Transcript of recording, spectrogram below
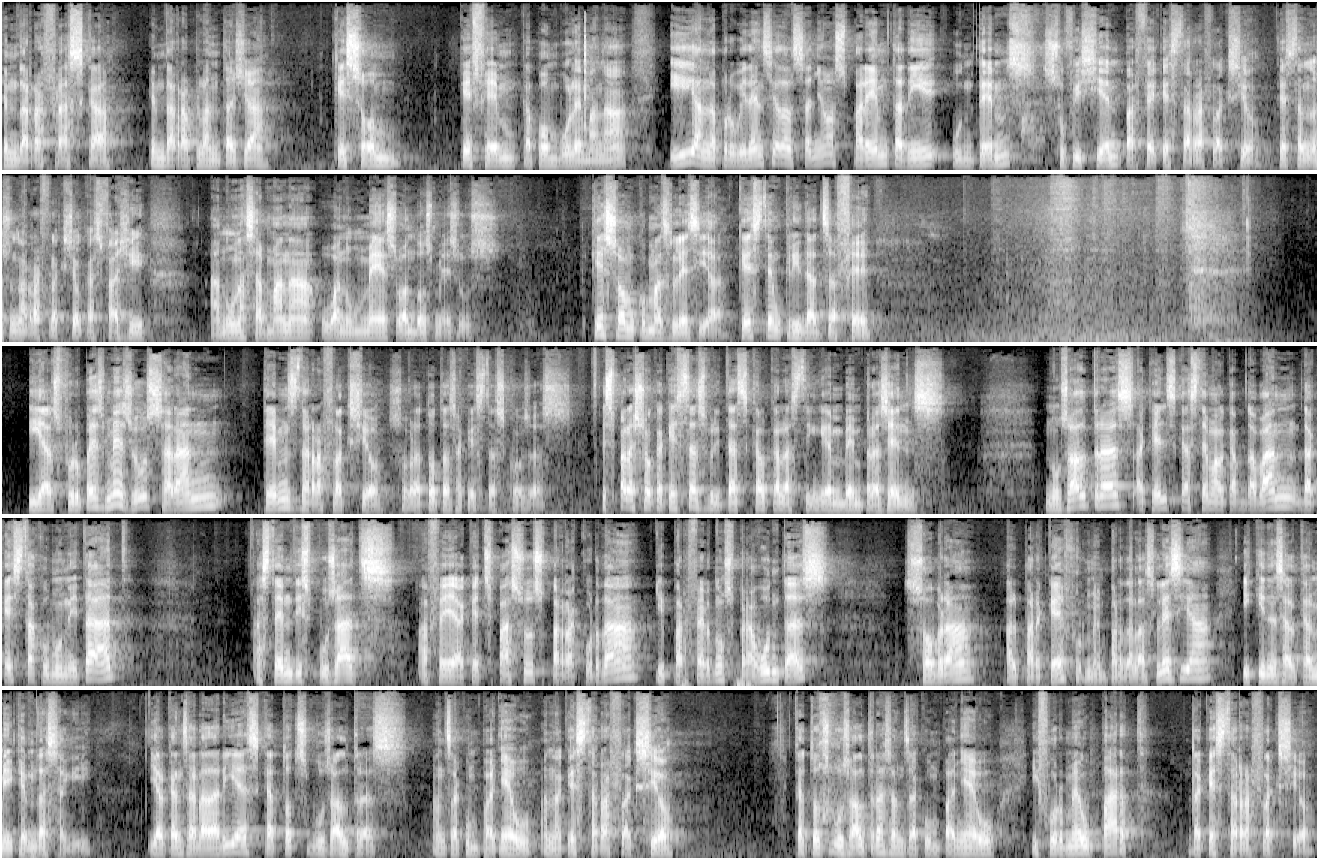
hem de refrescar, hem de replantejar què som, què fem, cap on volem anar i en la providència del Senyor esperem tenir un temps suficient per fer aquesta reflexió. Aquesta no és una reflexió que es faci en una setmana o en un mes o en dos mesos. Què som com a Església? Què estem cridats a fer? I els propers mesos seran temps de reflexió sobre totes aquestes coses. És per això que aquestes veritats cal que les tinguem ben presents. Nosaltres, aquells que estem al capdavant d'aquesta comunitat, estem disposats a fer aquests passos per recordar i per fer-nos preguntes sobre el per què formem part de l'Església i quin és el camí que hem de seguir. I el que ens agradaria és que tots vosaltres ens acompanyeu en aquesta reflexió, que tots vosaltres ens acompanyeu i formeu part d'aquesta reflexió.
